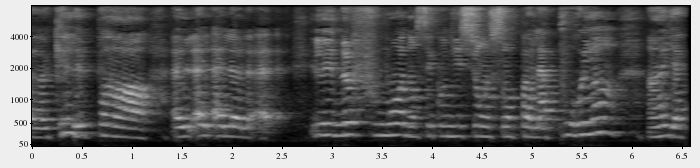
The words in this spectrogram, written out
euh, qu'elle n'est pas... les neuf mois dans ces conditions ne sont pas là pour rien. Hein. il y a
